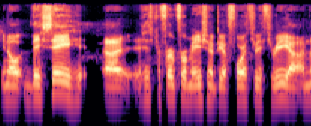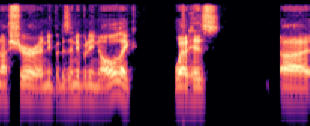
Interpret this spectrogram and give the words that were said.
You know, they say uh, his preferred formation would be a four-three-three. I'm not sure. Anybody does anybody know like what his uh,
